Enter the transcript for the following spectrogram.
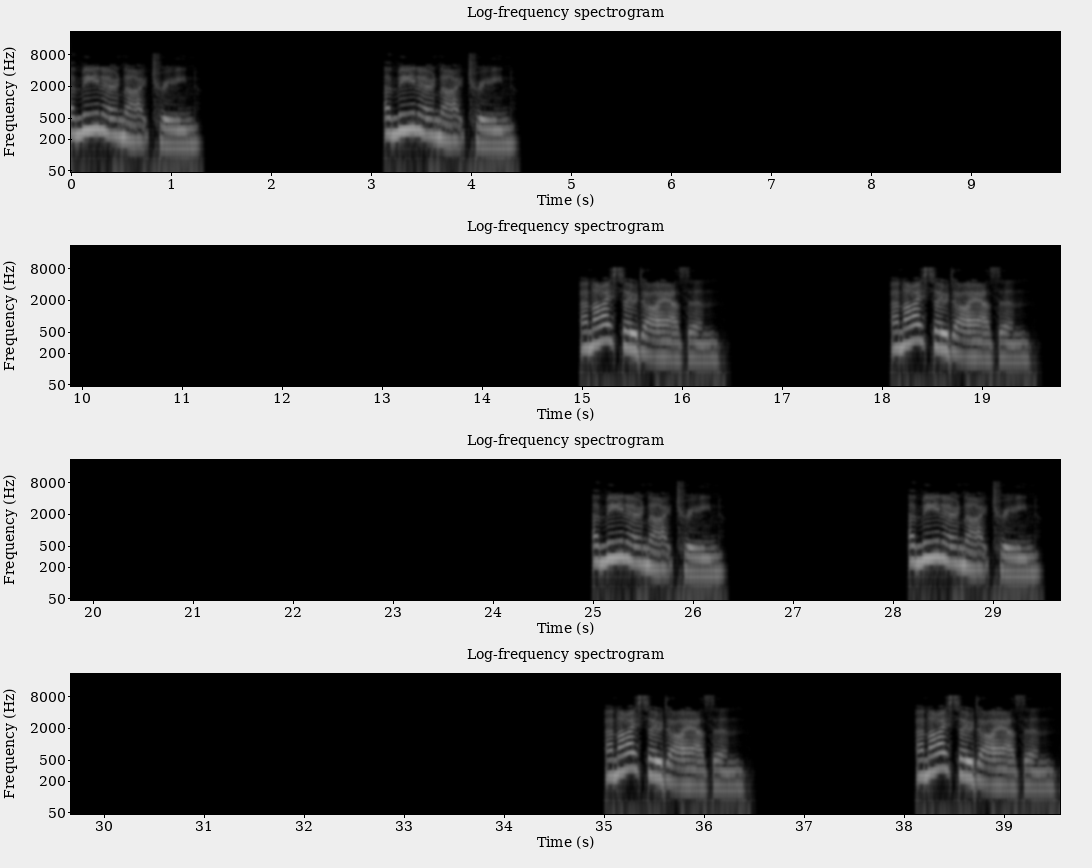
aminonitrene aminonitrene an isodiazine an isodiazine aminonitrene aminonitrene an isodiazine. An isodiazine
